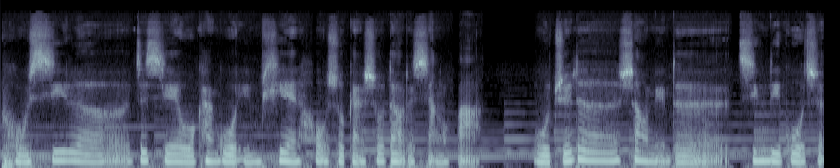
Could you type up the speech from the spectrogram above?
剖析了这些我看过影片后所感受到的想法，我觉得少年的经历过程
